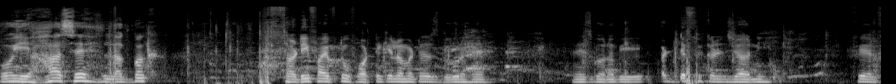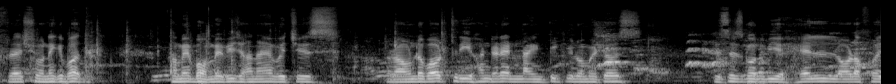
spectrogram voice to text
वो यहाँ से लगभग 35 टू 40 किलोमीटर्स दूर है। It's gonna be a difficult journey फिर फ्रेश होने के बाद हमें बॉम्बे भी जाना है which is around about 390 kilometres this is gonna be a hell of a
